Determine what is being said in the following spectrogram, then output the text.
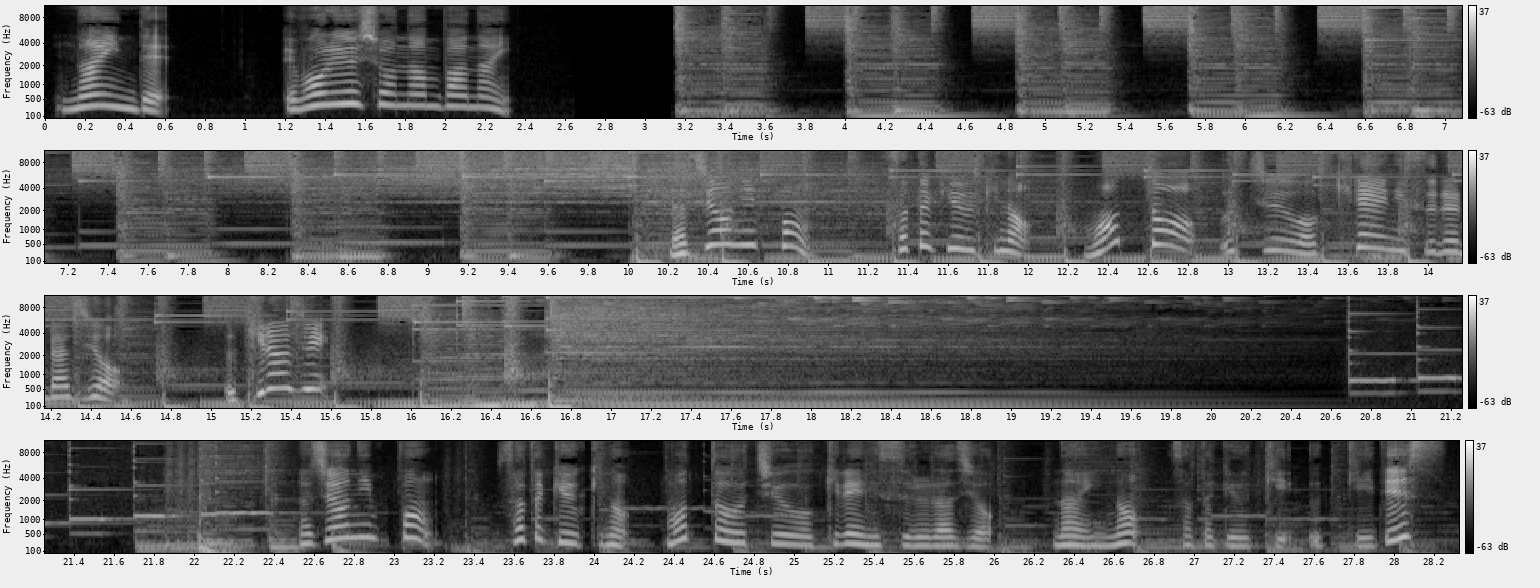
9でエボリューションナンバー9ラジオ日本佐竹ゆきのもっと宇宙をきれいにするラジオ。ウキラジ。ラジオ日本佐竹ゆきのもっと宇宙をきれいにするラジオ。9の佐竹ゆきウッキーです。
